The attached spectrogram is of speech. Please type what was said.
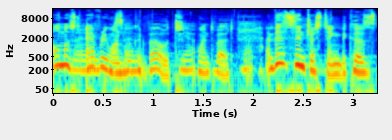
Almost everyone who could vote Yeah. went to vote. And this is interesting because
